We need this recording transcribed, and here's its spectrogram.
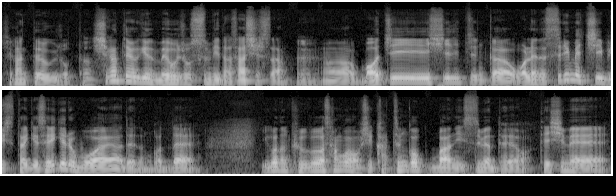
시간 때우기 좋다. 시간 때우기는 매우 좋습니다. 사실상 네. 어, 머지 시리즈 그러니까 원래는 3 매치 비슷하게 세 개를 모아야 되는 건데 이거는 그거 상관없이 같은 것만 있으면 돼요. 대신에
